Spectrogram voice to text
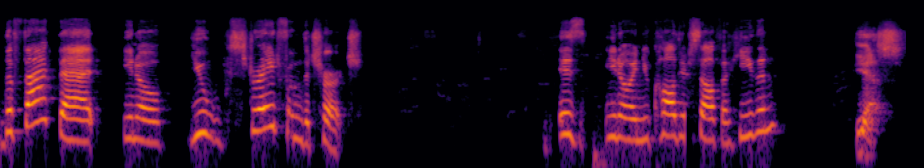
The fact that, you know, you strayed from the church is, you know, and you called yourself a heathen. Yes.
